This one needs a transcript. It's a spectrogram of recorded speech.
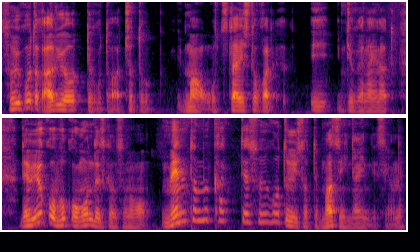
そういうことがあるよってことはちょっとまあお伝えしとかいっていうかないなと。でよく僕思うんですけどその面と向かってそういうことを言う人ってまずいないんですよね。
